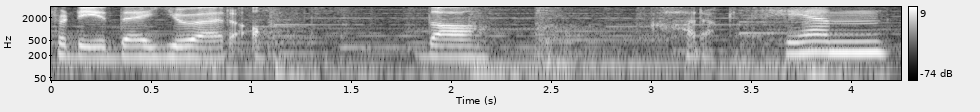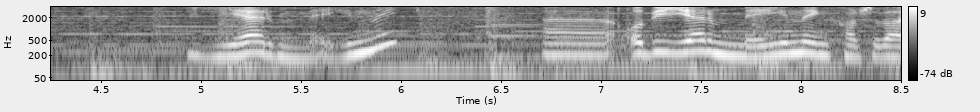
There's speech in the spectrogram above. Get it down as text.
Fordi det gjør at da karakteren gir mening. Uh, og de gir mening kanskje da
